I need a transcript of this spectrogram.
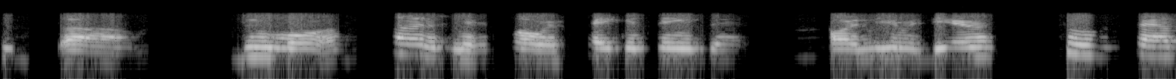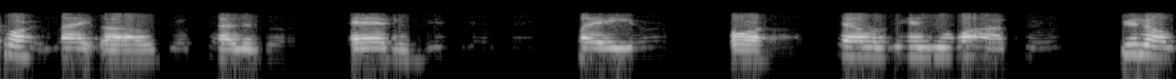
to um, do more punishment as far as taking things that are near and dear to the child's heart, like uh, your child is an avid video player or television watcher, you know,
